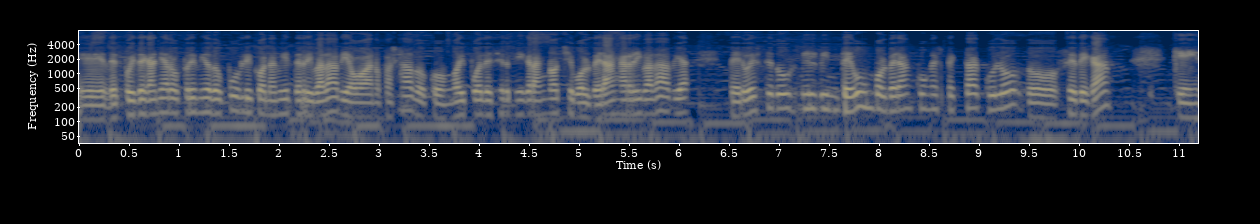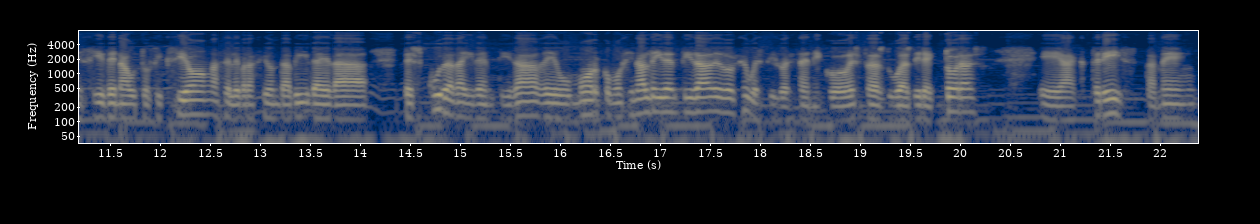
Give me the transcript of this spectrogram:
eh, despois de gañar o premio do público na MIT de Rivadavia o ano pasado con Hoy pode ser mi gran noche volverán a Rivadavia pero este 2021 volverán cun espectáculo do CDG que incide na autoficción, a celebración da vida e da pescura da identidade, o humor como sinal de identidade do seu estilo escénico. Estas dúas directoras, e a actriz tamén,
